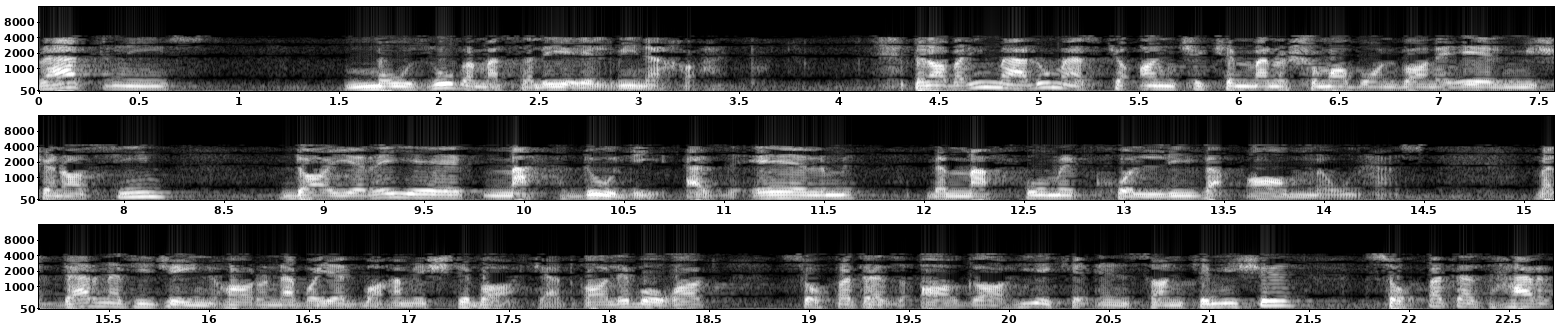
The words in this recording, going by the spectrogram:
رد نیست موضوع و مسئله علمی نخواهد بود. بنابراین معلوم است که آنچه که من و شما به عنوان علم می‌شناسیم دایره محدودی از علم به مفهوم کلی و عام اون هست. و در نتیجه اینها رو نباید با هم اشتباه کرد. غالب اوقات صحبت از آگاهی که انسان که میشه صحبت از هر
